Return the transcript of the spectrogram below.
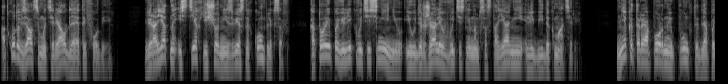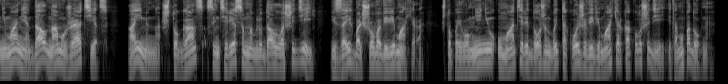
Откуда взялся материал для этой фобии? Вероятно, из тех еще неизвестных комплексов, которые повели к вытеснению и удержали в вытесненном состоянии либидо к матери. Некоторые опорные пункты для понимания дал нам уже отец, а именно, что Ганс с интересом наблюдал лошадей из-за их большого вивимахера, что, по его мнению, у матери должен быть такой же вивимахер, как у лошадей и тому подобное.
